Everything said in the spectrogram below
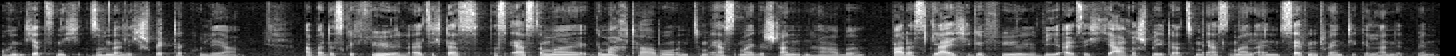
und jetzt nicht sonderlich spektakulär. Aber das Gefühl, als ich das das erste Mal gemacht habe und zum ersten Mal gestanden habe, war das gleiche Gefühl, wie als ich Jahre später zum ersten Mal einen 720 gelandet bin.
